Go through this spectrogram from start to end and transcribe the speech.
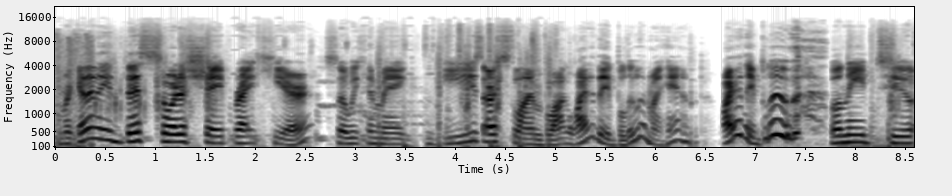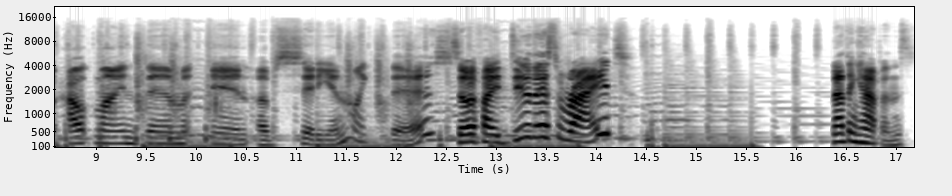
And we're gonna need this sort of shape right here. So we can make these our slime block. Why are they blue in my hand? Why are they blue? we'll need to outline them in obsidian like this. So if I do this right, Nothing happens.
